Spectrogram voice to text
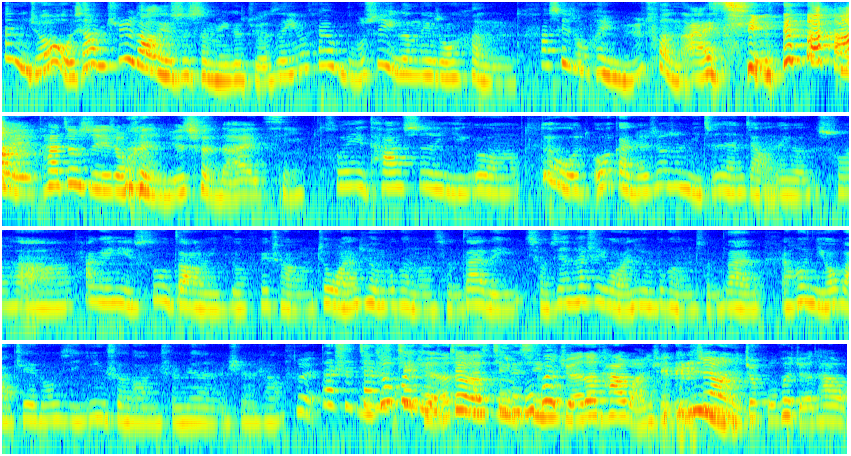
那你觉得偶像剧到底是什么一个角色？因为它又不是一个那种很，它是一种很愚蠢的爱情。对，它就是一种很愚蠢的爱情。所以它是一个，对我我感觉就是你之前讲那个，说他他给你塑造了一个非常就完全不可能存在的，一，首先它是一个完全不可能存在的，然后你又把这些东西映射到你身边的人身上。对。但是你就会觉得你不会觉得它完全这样，你就不会觉得它，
